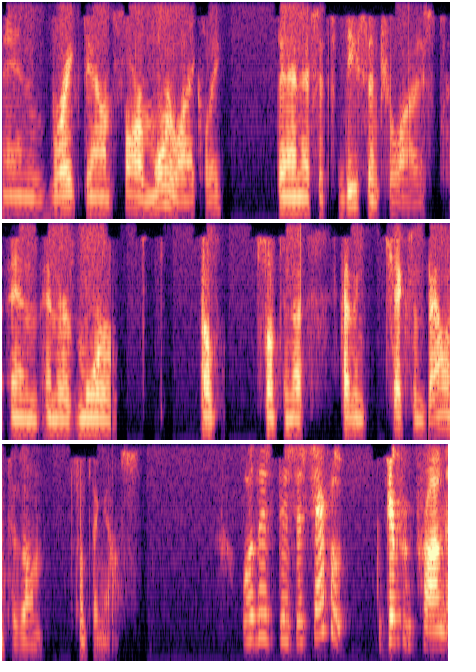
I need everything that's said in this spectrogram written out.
and breakdown far more likely than if it's decentralized and and there's more of something that's having checks and balances on something else. Well, there's there's a several different prong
